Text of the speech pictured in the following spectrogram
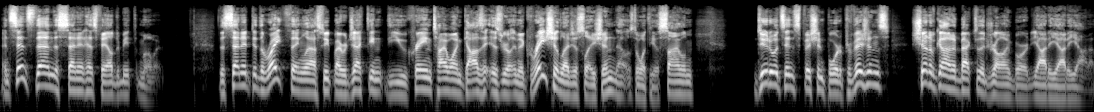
and since then the Senate has failed to meet the moment. The Senate did the right thing last week by rejecting the Ukraine, Taiwan, Gaza, Israel immigration legislation. That was the one the asylum. Due to its insufficient border provisions, should have gone back to the drawing board, yada, yada, yada.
